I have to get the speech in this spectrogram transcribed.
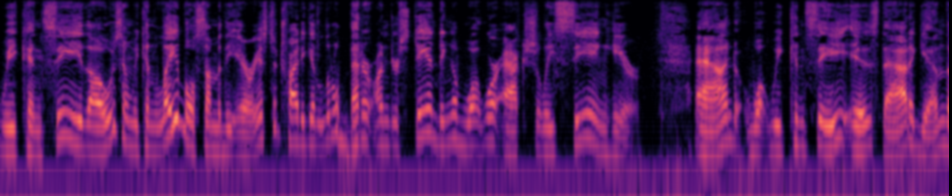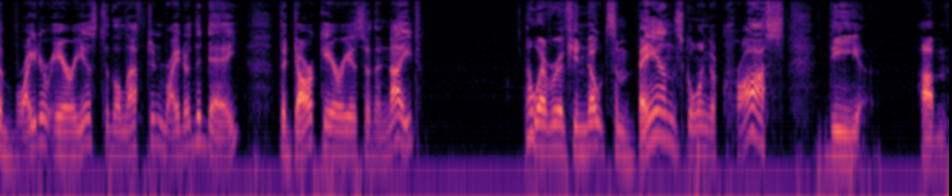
we can see those and we can label some of the areas to try to get a little better understanding of what we're actually seeing here. And what we can see is that again, the brighter areas to the left and right are the day. The dark areas are the night. However, if you note some bands going across the um,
